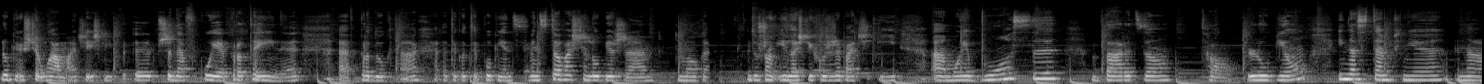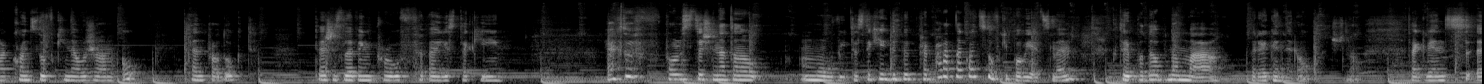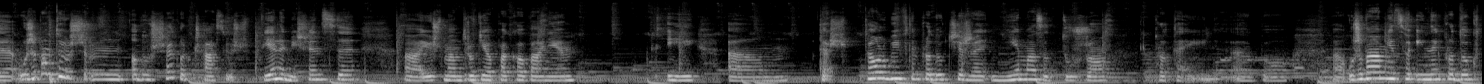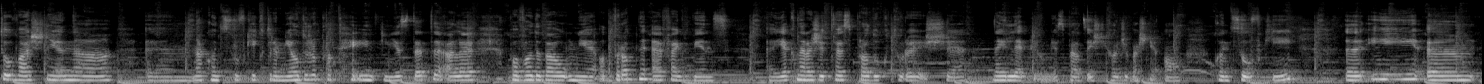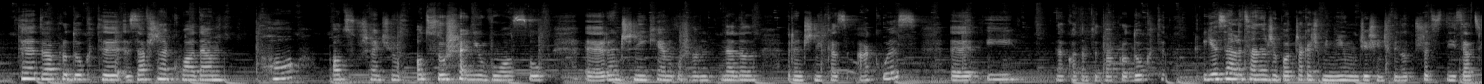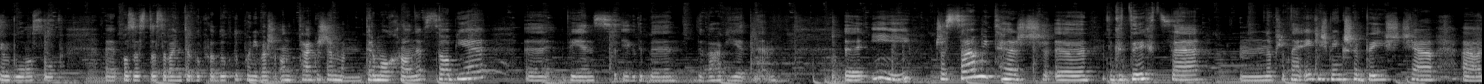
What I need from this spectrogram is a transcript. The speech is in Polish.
lubią się łamać, jeśli e, przydawkuję proteiny e, w produktach tego typu, więc, więc to właśnie lubię, że mogę dużą ilość ich używać i a, moje włosy bardzo to lubią. I następnie na końcówki nałożyłam o, ten produkt. Też jest Living Proof, jest taki, jak to w Polsce się na to mówi? To jest taki gdyby preparat na końcówki powiedzmy, który podobno ma regenerować. No. Tak więc e, używam to już mm, od dłuższego czasu, już wiele miesięcy. A, już mam drugie opakowanie. I em, też to lubię w tym produkcie, że nie ma za dużo protein, e, bo używałam nieco innych produktów właśnie na, na końcówki, które miały dużo protein i niestety, ale powodował u mnie odwrotny efekt, więc e, jak na razie to jest produkt, który się najlepiej u mnie sprawdza, jeśli chodzi właśnie o końcówki. E, I te dwa produkty zawsze nakładam po odsuszeniu, odsuszeniu włosów e, ręcznikiem. Używam nadal ręcznika z Aquis i nakładam te dwa produkty. Jest zalecane, żeby odczekać minimum 10 minut przed stylizacją włosów e, po zastosowaniu tego produktu, ponieważ on także ma termoochronę w sobie, e, więc jak gdyby dwa w jednym. E, I czasami też, gdy chcę mm, na przykład na jakieś większe wyjścia,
